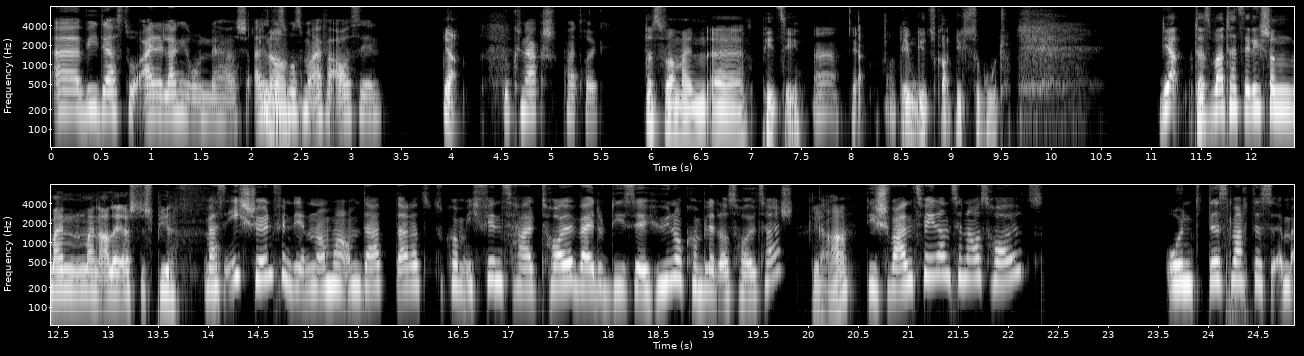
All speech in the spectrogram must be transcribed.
äh, wie dass du eine lange Runde hast. Also Genau. das muss man einfach aussehen. Ja. Du knackst, Patrick. Das war mein äh, PC. Ah. Ja, okay. Dem geht's gerade nicht so gut. Ja, das war tatsächlich schon mein, mein allererstes Spiel. Was ich schön finde, nochmal, um da, da dazu zu kommen, ich find's halt toll, weil du diese Hühner komplett aus Holz hast. Ja. Die Schwanzfedern sind aus Holz. Und das macht es, ähm,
